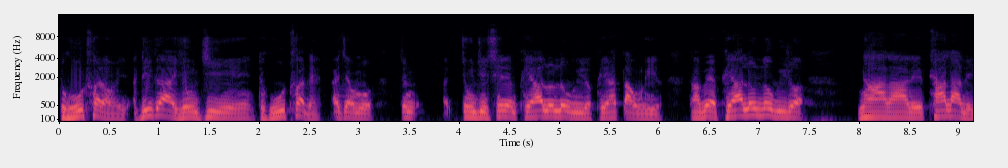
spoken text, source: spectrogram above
တကူထွက်တော့အဓိကယုံကြည်ရင်တကူထွက်တယ်အဲကြောင့်မို့ကျွန်ယုံကြည်ခြင်းနဲ့ဖះလုံးလုံးပြီးတော့ဖះတောင်းပြီးဒါပေမဲ့ဖះလုံးလုံးပြီးတော့နာလာလေဖျားလာလေ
